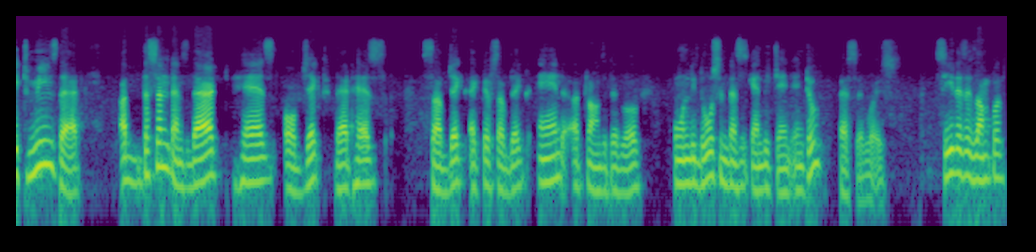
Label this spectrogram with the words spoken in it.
It means that uh, the sentence that has object, that has subject, active subject, and a transitive verb, only those sentences can be changed into passive voice. See this example.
